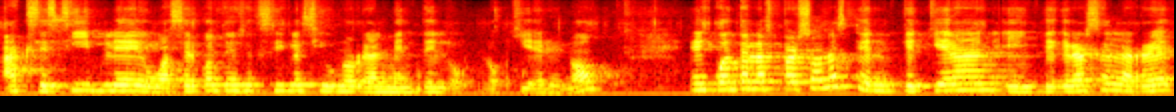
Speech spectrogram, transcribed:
accesible o hacer contenidos accesibles si uno realmente lo, lo quiere, ¿no? En cuanto a las personas que, quieran integrarse en la red,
